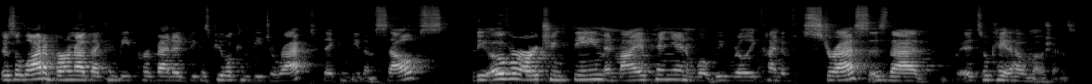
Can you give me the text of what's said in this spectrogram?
there's a lot of burnout that can be prevented because people can be direct, they can be themselves. The overarching theme, in my opinion, and what we really kind of stress is that it's okay to have emotions.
